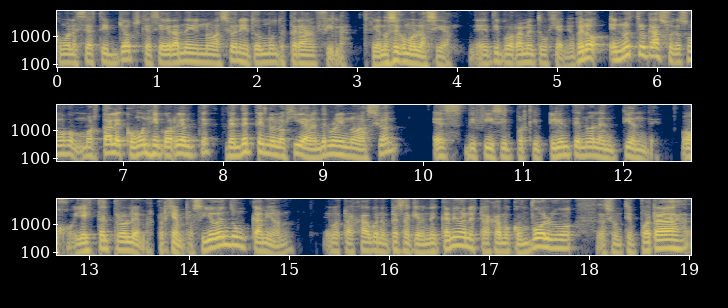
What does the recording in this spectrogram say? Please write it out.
cómo le hacía Steve Jobs, que hacía grandes innovaciones y todo el mundo esperaba en fila. Yo no sé cómo lo hacía, es tipo realmente un genio. Pero en nuestro caso, que somos mortales comunes y corrientes, vender tecnología, vender una innovación es difícil porque el cliente no la entiende. Ojo, y ahí está el problema. Por ejemplo, si yo vendo un camión, Hemos trabajado con empresas que venden camiones, trabajamos con Volvo hace un tiempo atrás,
